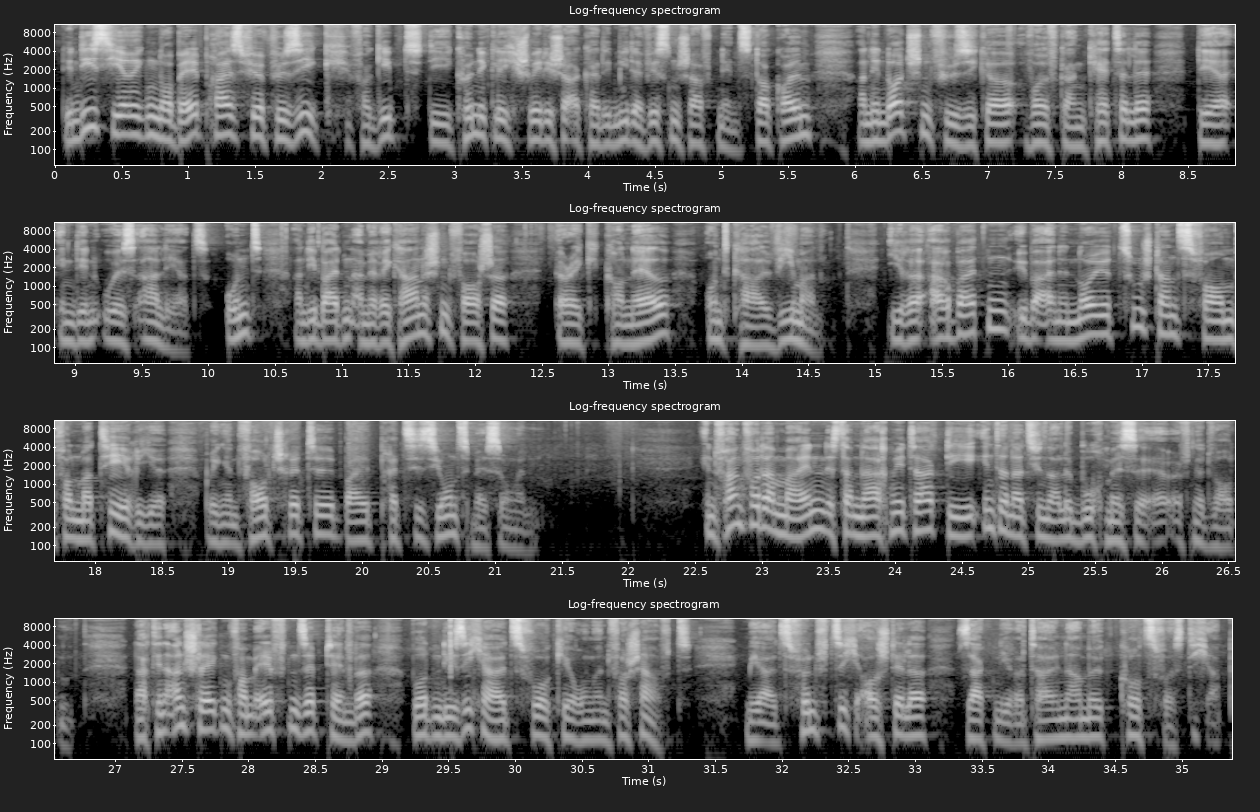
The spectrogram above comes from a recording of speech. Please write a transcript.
Den diesjährigen Nobelpreis für Physik vergibt die Königlich Schwedische Akademie der Wissenschaften in Stockholm an den deutschen Physiker Wolfgang Kettele, der in den USA lehrt, und an die beiden amerikanischen Forscher Eric Cornell und Carl Wiemann. Ihre Arbeiten über eine neue Zustandsform von Materie bringen Fortschritte bei Präzisionsmessungen. In Frankfurt am Main ist am Nachmittag die internationale Buchmesse eröffnet worden. Nach den Anschlägen vom 11. September wurden die Sicherheitsvorkehrungen verschärft. Mehr als 50 Aussteller sagten ihre Teilnahme kurzfristig ab.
